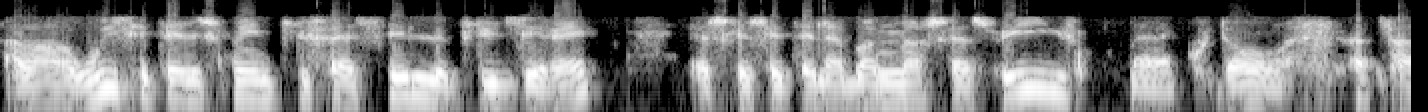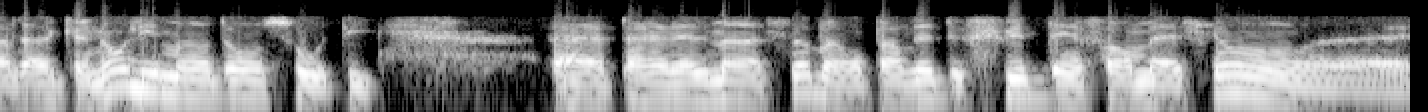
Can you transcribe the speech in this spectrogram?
Alors oui, c'était le chemin le plus facile, le plus direct. Est-ce que c'était la bonne marche à suivre? Ben, coudons, ça a l'air que non, les mandats ont sauté. Euh, parallèlement à ça, ben, on parlait de fuite d'informations. Euh,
